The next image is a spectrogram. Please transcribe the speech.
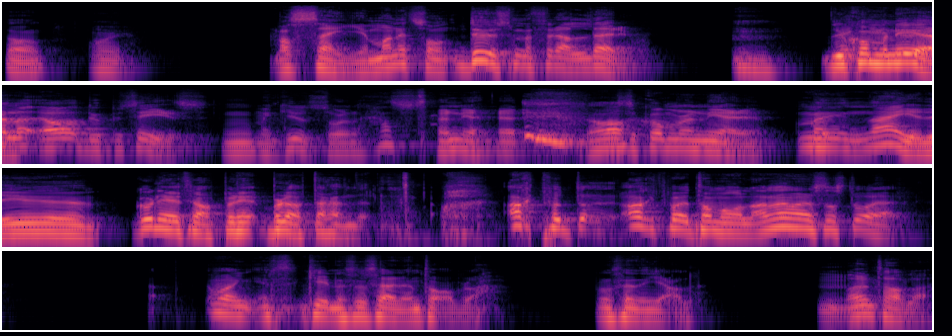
Så, Oj. Vad säger man ett sånt? Du som är förälder. du kommer gud, ner. Ja, du precis. Mm. Men gud, står en häst där nere? Ja. Och så kommer den ner. Men nej, det är ju... Går ner i trappen, blöta händer. Ah, Akt på, akt på Tom Holland, vem är det som står här? Det var en kille som säljer en tavla. Från Senegal. Var det en tavla?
